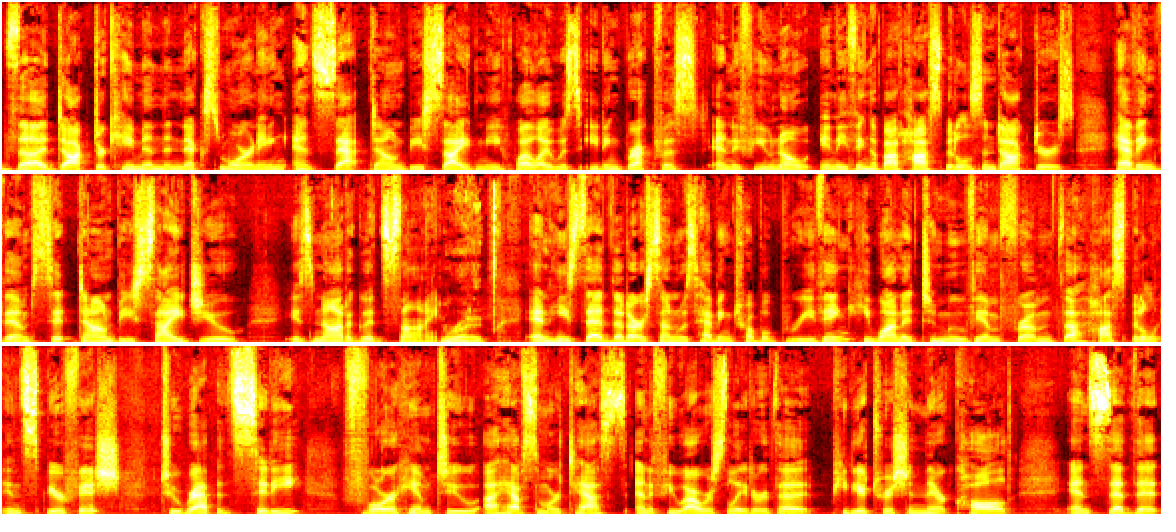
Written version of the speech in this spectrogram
The doctor came in the next morning and sat down beside me while I was eating breakfast. And if you know anything about hospitals and doctors, having them sit down beside you is not a good sign. Right. And he said that our son was having trouble breathing. He wanted to move him from the hospital in Spearfish to Rapid City for him to uh, have some more tests. And a few hours later, the pediatrician there called and said that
